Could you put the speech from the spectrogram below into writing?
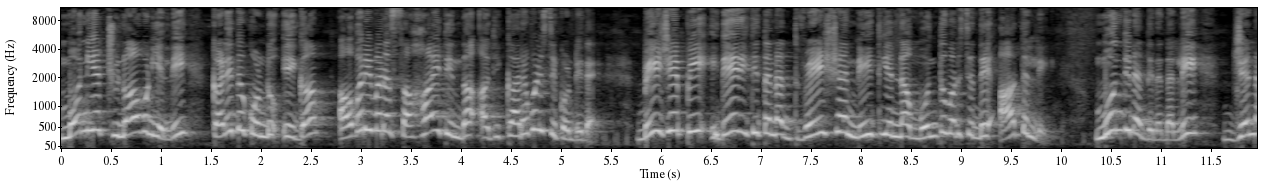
ಮೊನ್ನೆಯ ಚುನಾವಣೆಯಲ್ಲಿ ಕಳೆದುಕೊಂಡು ಈಗ ಅವರಿವರ ಸಹಾಯದಿಂದ ಅಧಿಕಾರ ಉಳಿಸಿಕೊಂಡಿದೆ ಬಿಜೆಪಿ ಇದೇ ರೀತಿ ತನ್ನ ದ್ವೇಷ ನೀತಿಯನ್ನ ಮುಂದುವರಿಸದೇ ಆದಲ್ಲಿ ಮುಂದಿನ ದಿನದಲ್ಲಿ ಜನ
